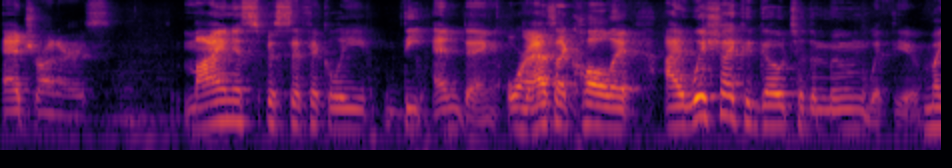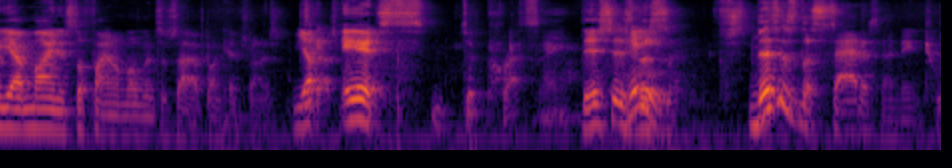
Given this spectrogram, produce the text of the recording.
Edgerunners. Mine is specifically the ending, or Yeah. as I call it, I wish I could go to the moon with you. but yeah, mine is the final moments of Cyberpunk Edgerunners. Yep. It's depressing. This is Hey. the this is the saddest ending to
